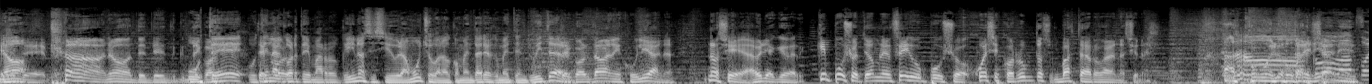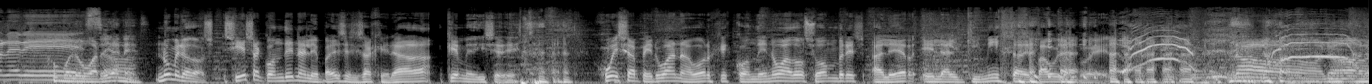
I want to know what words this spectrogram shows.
No. este, no, no, te, te- te Usted, usted te en la cor- corte marroquí, no sé si dura mucho con los comentarios que mete en Te Twitter. cortaban en Juliana. No sé, habría que ver. ¿Qué puso este hombre en Facebook? Puso jueces corruptos, basta de robar a Nacional. como los ¿cómo va a guardianes. poner Como los guardianes. Número dos, si esa condena le parece exagerada, ¿qué me dice de esto? Jueza peruana Borges condenó a dos hombres a leer El alquimista de Paulo Coelho. No, no, no,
